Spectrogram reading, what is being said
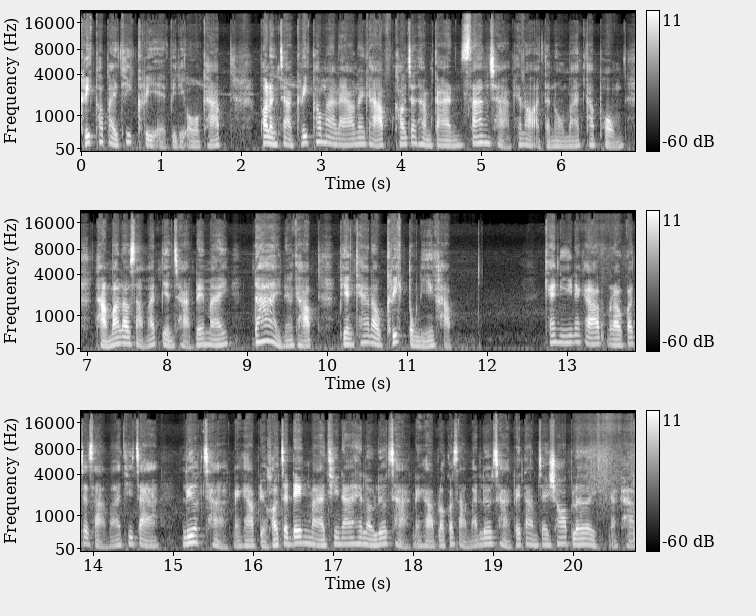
คลิกเข้าไปที่ create video ครับ พอหลังจากคลิกเข้ามาแล้วนะครับ เขาจะทำการสร้างฉากให้เราอัตโนมัติครับผม ถามว่าเราสามารถเปลี่ยนฉากได้ไหม ได้นะครับ เพียงแค่เราคลิกตรงนี้ครับ แค่นี้นะครับเราก็จะสามารถที่จะเลือกฉากนะครับ เดี๋ยวเขาจะเด้งมาที่หน้าให้เราเลือกฉากนะครับ เราก็สามารถเลือกฉากได้ตามใจชอบเลยนะครับ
